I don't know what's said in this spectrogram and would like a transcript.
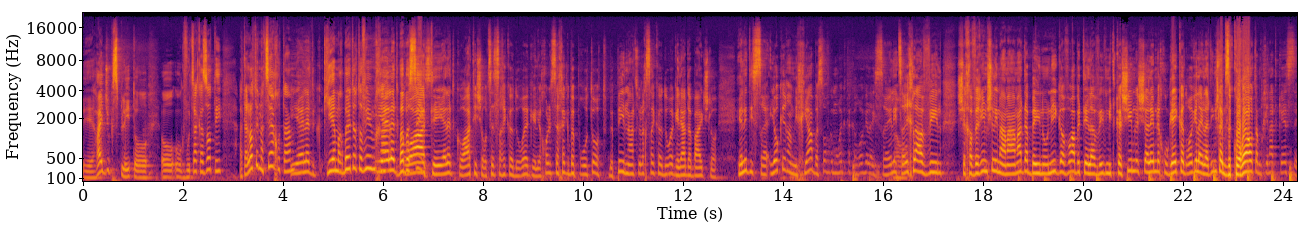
אה, הייג'וק ספליט, או, או, או קבוצה כזאתי, אתה לא תנצח אותם, ילד כי הם הרבה יותר טובים ממך ילד בבסיס. קרואטי, ילד קרואטי שרוצה לשחק כדורגל, יכול לשחק בפרוטות, בפינאץ, הוא הולך לשחק כדורגל ליד הבית שלו. ילד ישראל, יוקר המחיה בסוף גם הורג את הכדורגל הישראלי. ברור. צריך להבין שחברים שלי מהמעמד הבינוני גבוה בתל אביב מתקשים לשלם לחוגי כדורגל לילדים שלהם, זה קורע אותם מבחינת כסף.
